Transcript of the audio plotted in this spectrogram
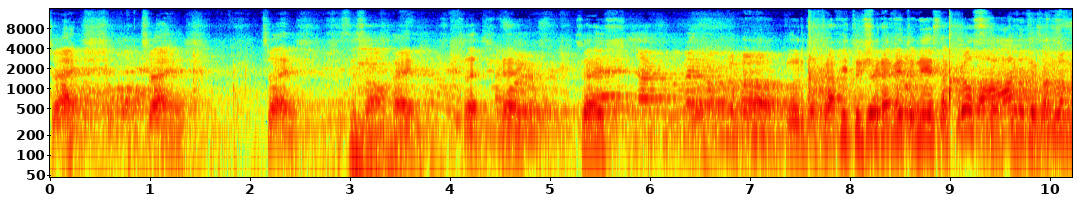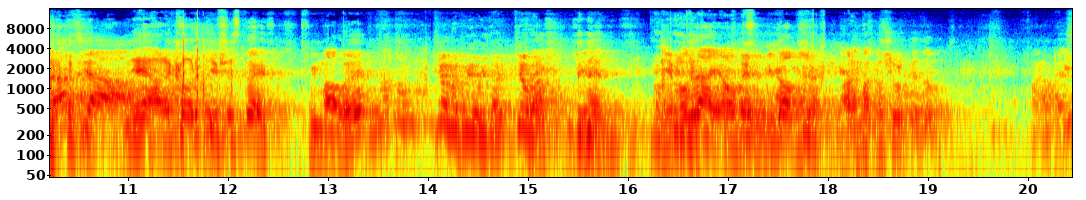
Cześć, cześć, cześć, wszyscy są, hej, cześć, hej, cześć. Kurde, trafić tu w Śremie to nie jest tak prosto. A, no to jest aglomeracja! Nie, ale korki, wszystko jest. Twój mały? Piomy wyjął i tak. Cześć, źle. Nie podaje obcy, mi dobrze, ale ma koszulkę, zobacz. Funky.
